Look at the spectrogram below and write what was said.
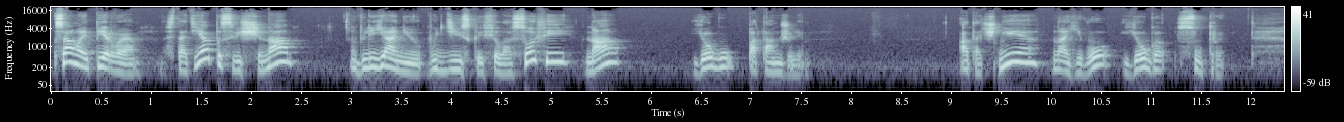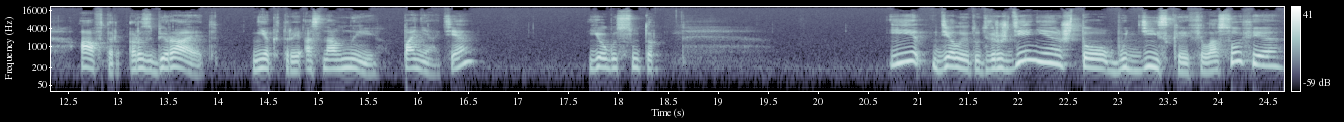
Самая первая статья посвящена влиянию буддийской философии на йогу Патанджали – а точнее на его йога-сутры. Автор разбирает некоторые основные понятия йога-сутр и делает утверждение, что буддийская философия,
